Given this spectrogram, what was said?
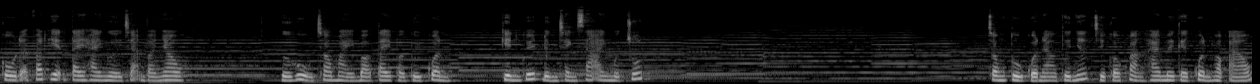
cô đã phát hiện tay hai người chạm vào nhau. Hứa hủ cho mày bỏ tay vào túi quần, kiên quyết đừng tránh xa anh một chút. Trong tủ quần áo thứ nhất chỉ có khoảng 20 cái quần hoặc áo.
